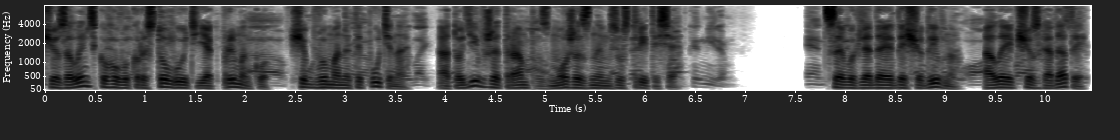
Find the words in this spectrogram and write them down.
що Зеленського використовують як приманку, щоб виманити Путіна, а тоді вже Трамп зможе з ним зустрітися. Це виглядає дещо дивно, але якщо згадати,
